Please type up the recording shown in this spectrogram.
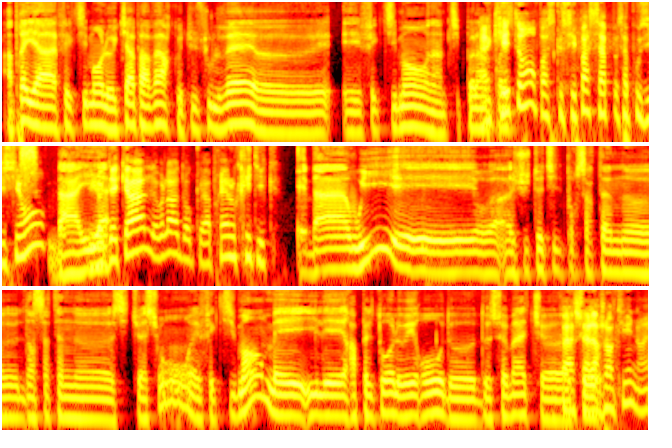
Après, il y a effectivement le cas Pavard que tu soulevais, euh, et effectivement, on a un petit peu l'impression. Inquiétant parce que c'est pas sa, sa position. Bah, il il le décale, voilà. Donc après on le critique. Eh ben oui, et euh, à juste titre pour certaines, euh, dans certaines euh, situations, effectivement. Mais il est, rappelle-toi, le héros de, de ce match euh, Face ce- à l'Argentine, ouais.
